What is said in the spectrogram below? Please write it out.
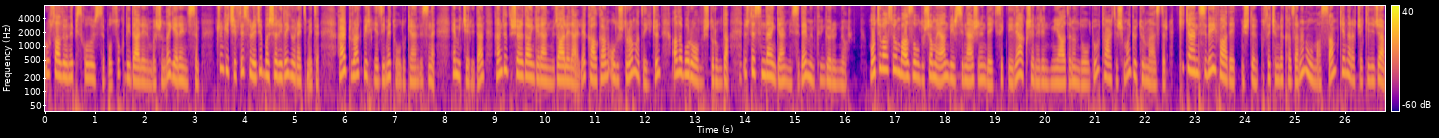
ruhsal yönde psikolojisi bozuk liderlerin başında gelen isim. Çünkü çifte süreci başarıyla yönetmedi. Her durak bir hezimet oldu kendisine. Hem içeriden hem de dışarıdan gelen müdahalelerle kalkan oluşturamadığı için alabor olmuş durumda. Üstesinden gelmesi de mümkün görünmüyor. Motivasyon bazlı oluşamayan bir sinerjinin de eksikliğiyle Akşener'in miadının dolduğu tartışma götürmezdir. Ki kendisi de ifade etmişti. Bu seçimde kazanan olmazsam kenara çekileceğim.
